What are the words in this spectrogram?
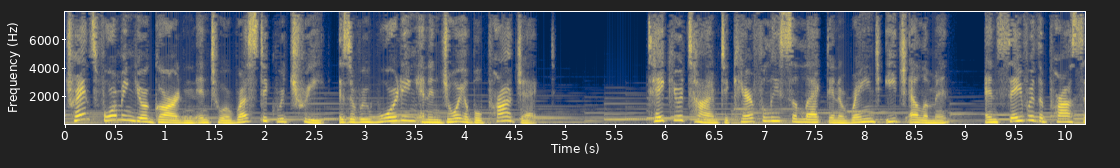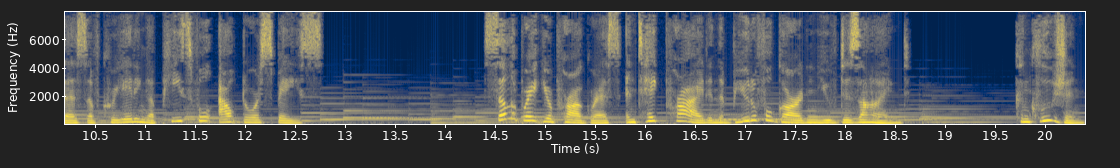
Transforming your garden into a rustic retreat is a rewarding and enjoyable project. Take your time to carefully select and arrange each element and savor the process of creating a peaceful outdoor space. Celebrate your progress and take pride in the beautiful garden you've designed. Conclusion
